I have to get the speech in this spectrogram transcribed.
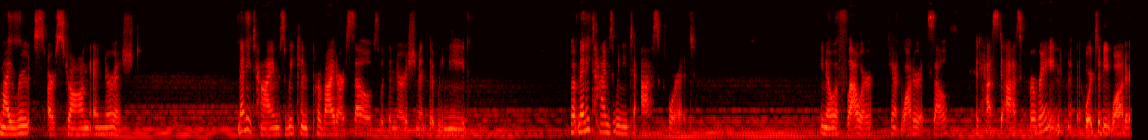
My roots are strong and nourished. Many times we can provide ourselves with the nourishment that we need, but many times we need to ask for it. You know, a flower can't water itself, it has to ask for rain or to be watered.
